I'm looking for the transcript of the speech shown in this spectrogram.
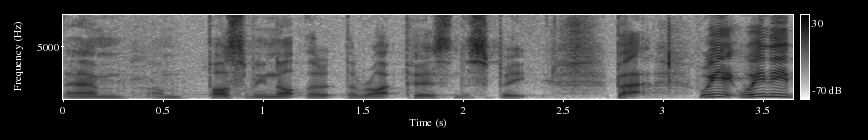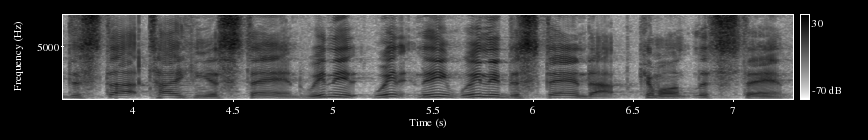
um, I'm possibly not the, the, right person to speak. But we, we need to start taking a stand. We need, we, need, we need to stand up. Come on, let's stand.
